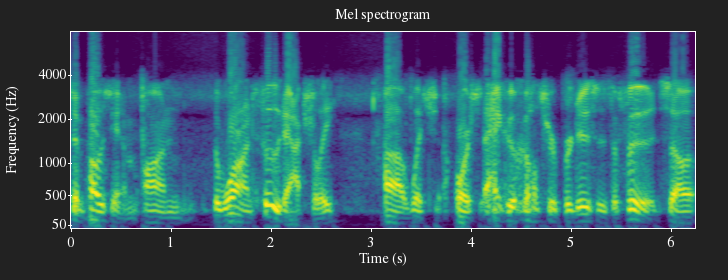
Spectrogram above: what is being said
symposium on the war on food, actually uh, which of course agriculture produces the food. So,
